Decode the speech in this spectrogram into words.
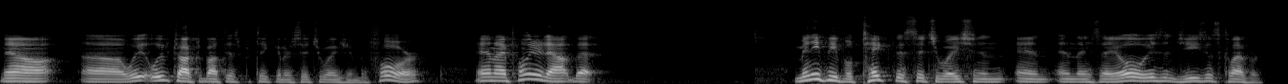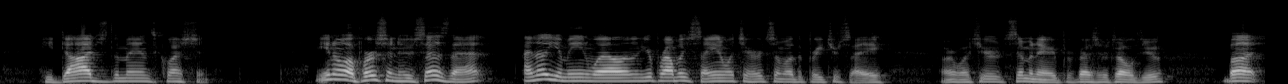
Now, uh, we, we've talked about this particular situation before, and I pointed out that many people take this situation and, and, and they say, Oh, isn't Jesus clever? He dodged the man's question. You know, a person who says that I know you mean well, and you're probably saying what you heard some other preacher say or what your seminary professor told you. But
